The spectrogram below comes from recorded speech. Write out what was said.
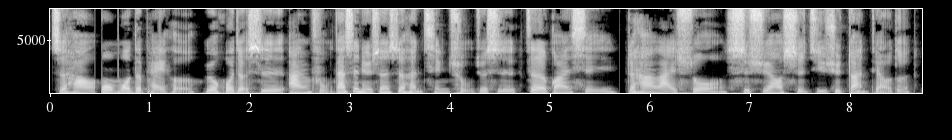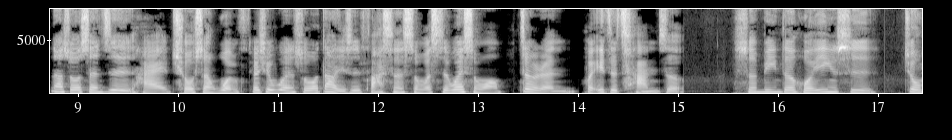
只好默默的配合，又或者是安抚。但是女生是很清楚，就是这个关系对她来说是需要时机去断掉的。那时候甚至还求神问佛，就去问说，到底是发生什么事？为什么这个人会一直缠着？神明的回应是，就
